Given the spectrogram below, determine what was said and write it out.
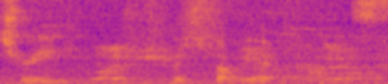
tree with Soviet fans.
